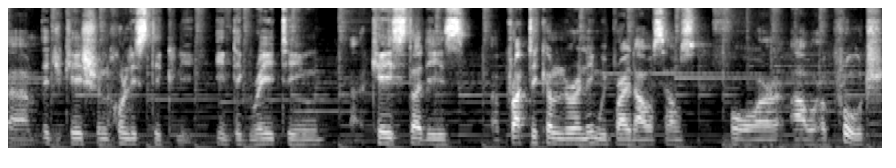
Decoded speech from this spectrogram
um, education holistically, integrating uh, case studies, uh, practical learning. We pride ourselves for our approach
